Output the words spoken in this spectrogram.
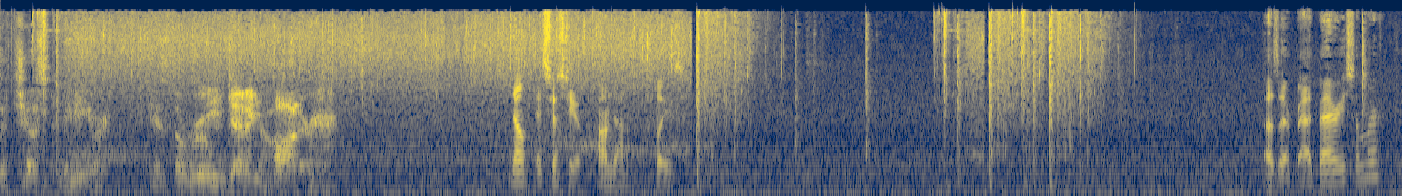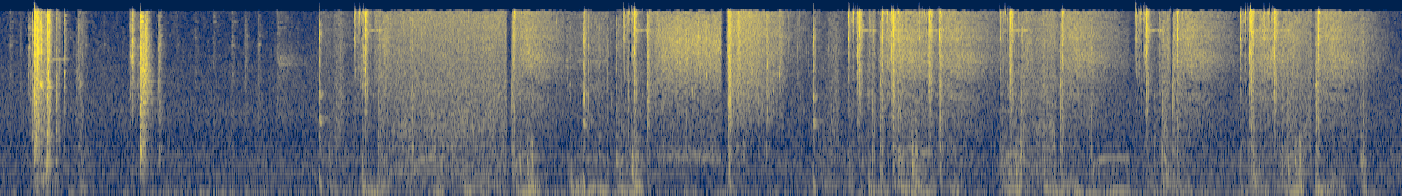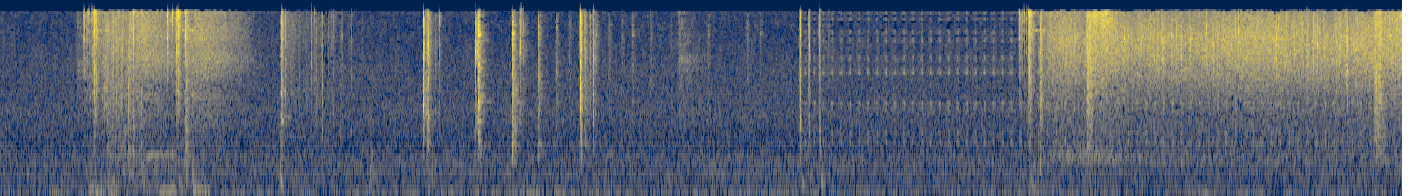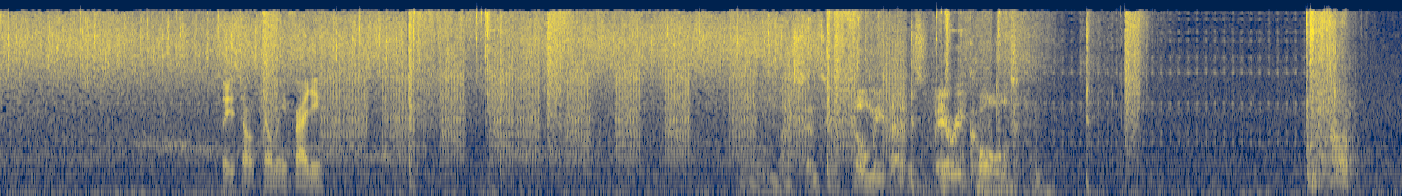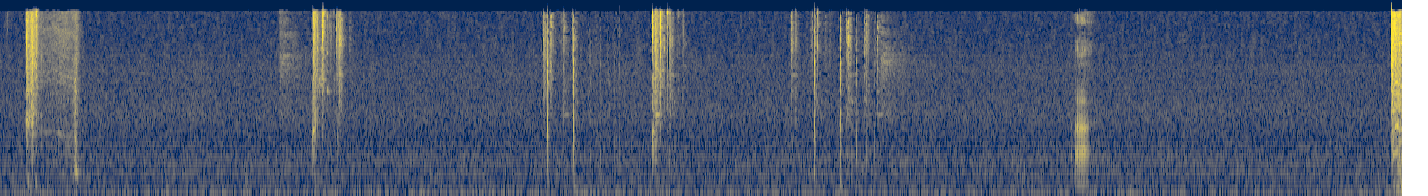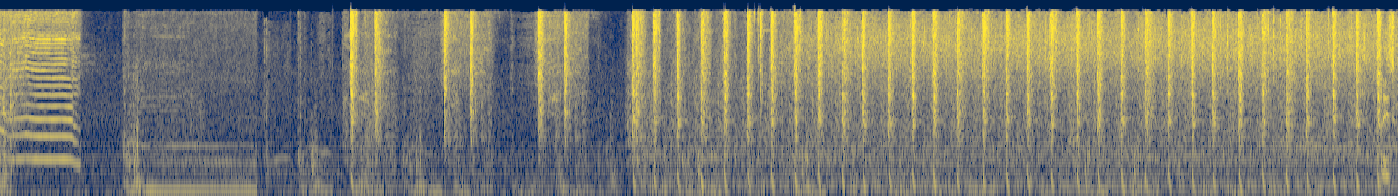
Is it just me, or is the room getting hotter? No, it's just you. Calm down, please. Is there a bad battery somewhere? Please don't kill me, Freddy. Oh, my sensors tell me that is very cold.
